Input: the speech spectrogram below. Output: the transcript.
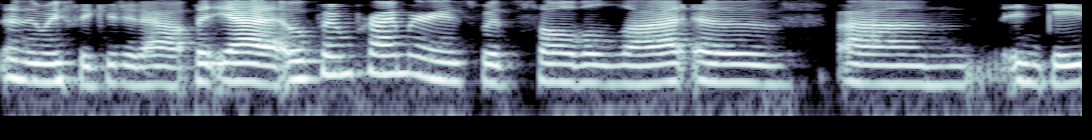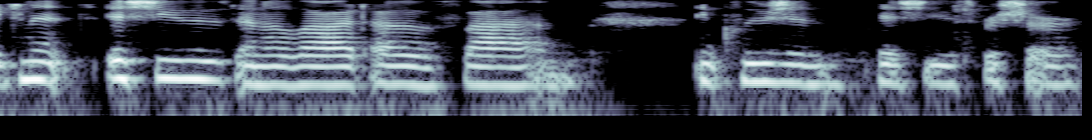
and then we figured it out. But yeah, open primaries would solve a lot of um, engagement issues and a lot of um, inclusion issues for sure.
